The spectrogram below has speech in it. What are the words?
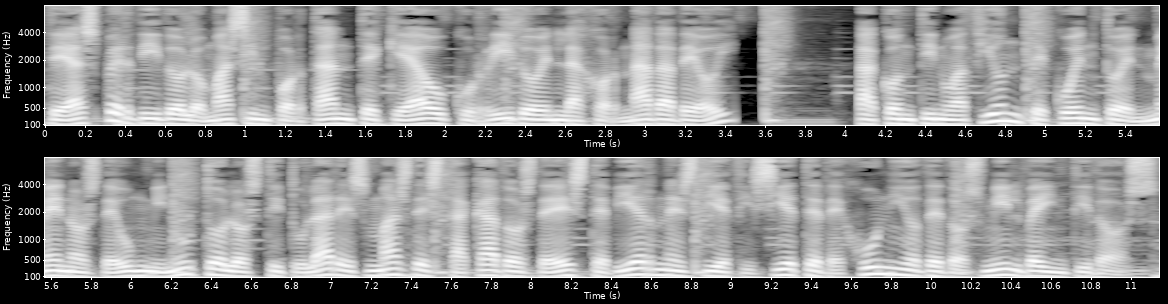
¿Te has perdido lo más importante que ha ocurrido en la jornada de hoy? A continuación te cuento en menos de un minuto los titulares más destacados de este viernes 17 de junio de 2022.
